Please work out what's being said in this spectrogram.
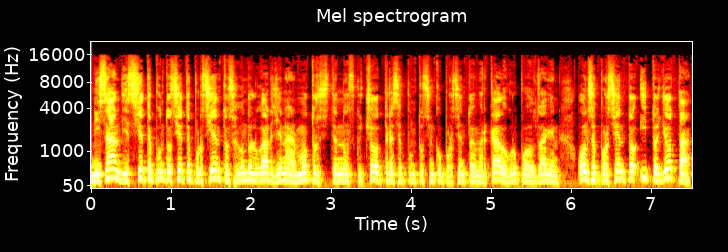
Nissan 17.7%, segundo lugar General Motors, si usted no escuchó, 13.5% de mercado, Grupo Volkswagen 11% y Toyota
